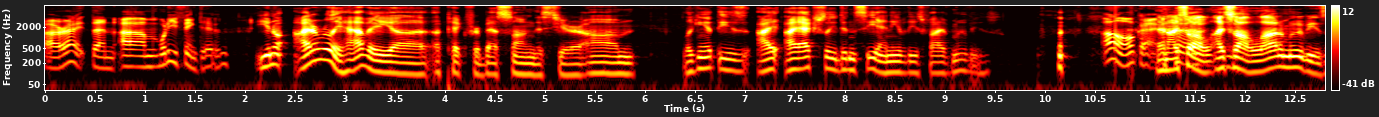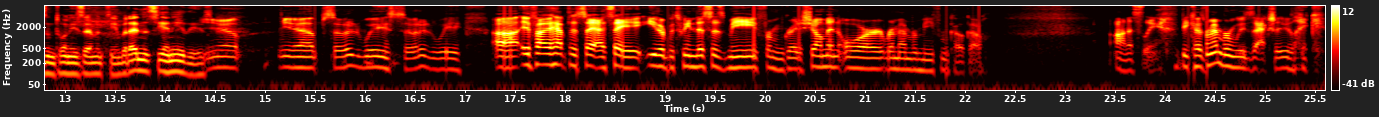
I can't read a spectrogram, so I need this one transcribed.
All right, then. Um, what do you think, David? You know, I don't really have a uh, a pick for best song this year. Um, looking at these, I, I actually didn't see any of these five movies, Oh, okay. and I saw I saw a lot of movies in 2017, but I didn't see any of these. Yep. Yep. So did we. So did we. Uh, if I have to say, I say either between This Is Me from Greatest Showman or Remember Me from Coco. Honestly, because Remember Me is actually like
